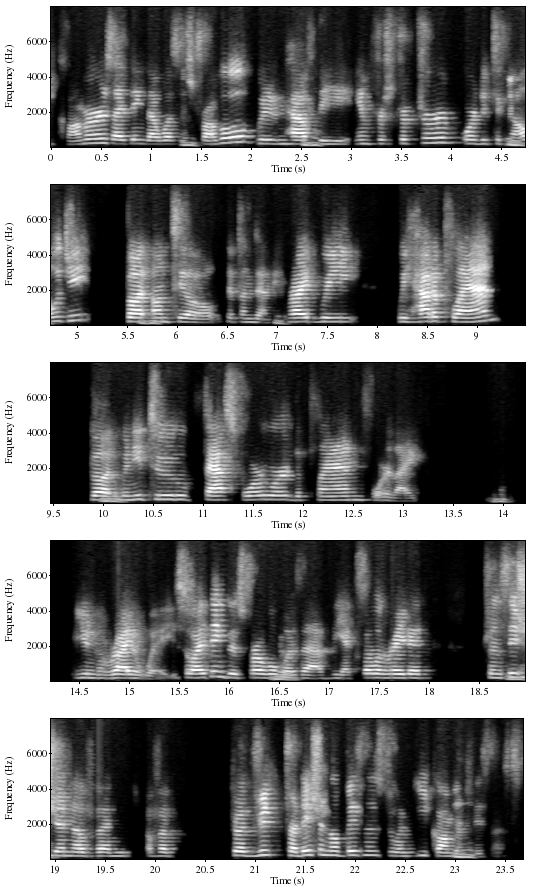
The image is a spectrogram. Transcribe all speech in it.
e-commerce, I think that was a Mhm. struggle. We didn't have Mhm. the infrastructure or the mm-hmm. technology, but mm-hmm. until the pandemic, mm-hmm. right? We we had a plan, but we need to fast forward the plan for like you know right away. So I think the struggle was that the accelerated transition of an of a tradi- traditional business to an e-commerce business.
